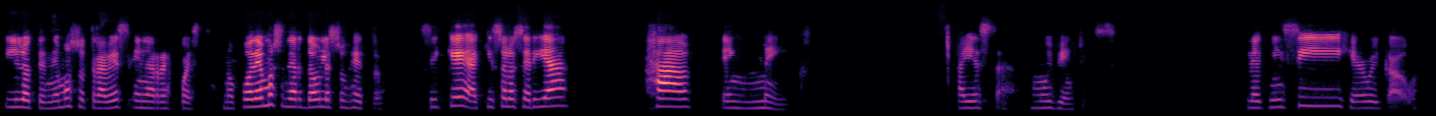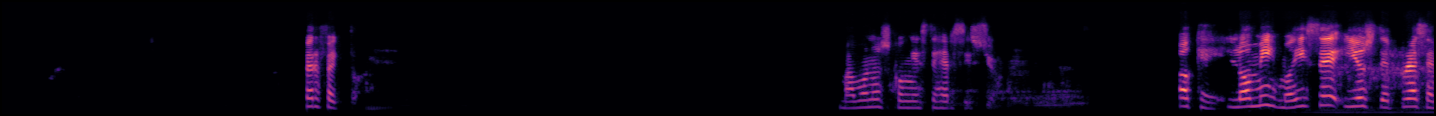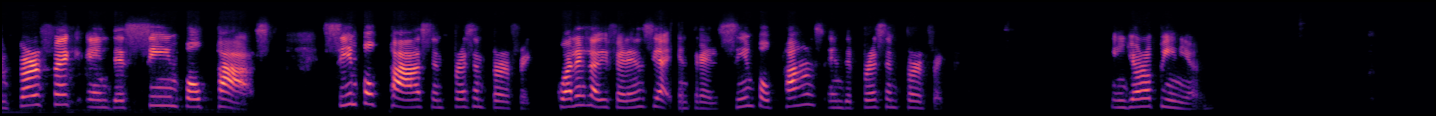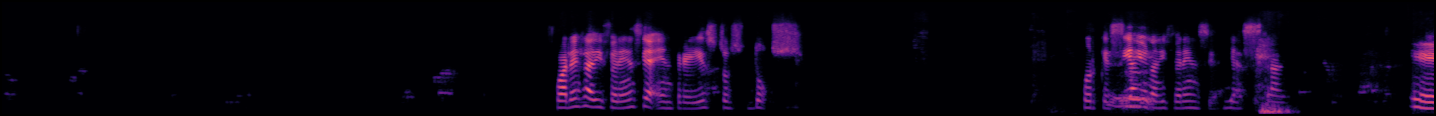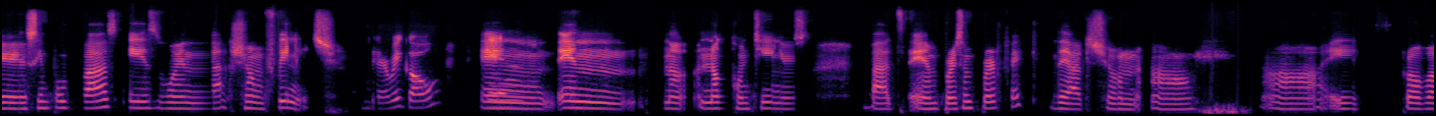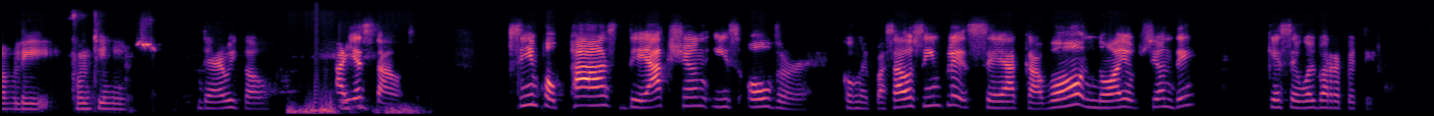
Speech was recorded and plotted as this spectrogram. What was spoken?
Y lo tenemos otra vez en la respuesta. No podemos tener doble sujeto. Así que aquí solo sería have and make. Ahí está. Muy bien, Chris. Let me see. Here we go. Perfecto. Vámonos con este ejercicio. Ok, lo mismo dice use the present perfect and the simple past. Simple past and present perfect. ¿Cuál es la diferencia entre el simple past and the present perfect? In your opinion. ¿Cuál es la diferencia entre estos dos? Porque sí hay una diferencia. Yes. Eh, simple past is when the action finish. There we go. And, and no, not continuous. But in present perfect, the action uh, uh, it probably continues. There we go. Ahí está. Simple past, the action is over. Con el pasado simple se acabó, no hay opción de que se vuelva a repetir.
